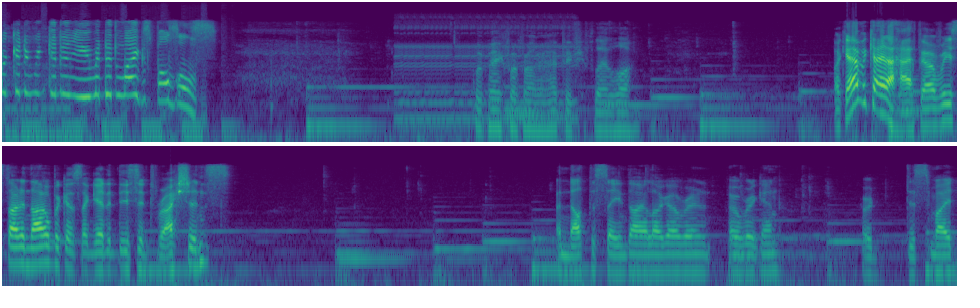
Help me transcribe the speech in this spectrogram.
Why couldn't we get a human that likes puzzles? Would make my brother happy if you play along. Okay, I'm kinda happy I'm restarting now because I get these interactions. And not the same dialogue over and over again. Or this might...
